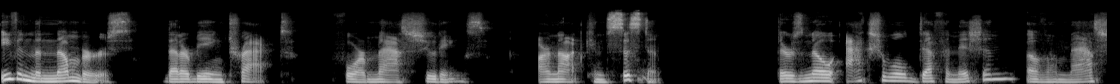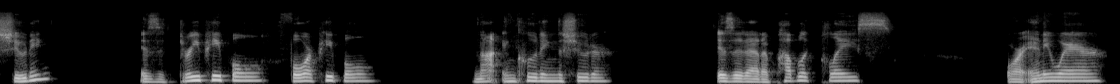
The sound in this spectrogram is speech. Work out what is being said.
Even the numbers that are being tracked for mass shootings are not consistent there's no actual definition of a mass shooting. Is it three people, four people, not including the shooter? Is it at a public place or anywhere?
